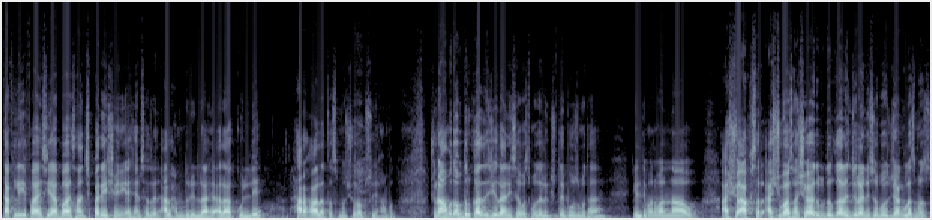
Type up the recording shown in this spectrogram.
تکلیٖف آسہِ یا باسان چھِ پریشٲنی آسہِ تَمہِ ساتہٕ وَنہِ الحمدُاللہ علیٰ کُلہِ ہر حالتَس منٛز چھُ رۄبہٕ سُے حمد چھُنہ آمُت عبدالقادر جِلانی صٲبَس مُتعلِق چھُو تۄہہِ بوٗزمُت ہا ییٚلہِ تِمن وَنناو اَسہِ چھُ اَکثر اَسہِ چھُ باسان شاید عبدالقادر جِلانی صٲب اوس جنٛگلَس منٛز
